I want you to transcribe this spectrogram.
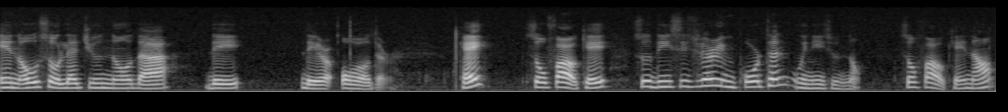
and also let you know that they their order. Okay? So far okay? So this is very important. We need to know. So far okay now?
